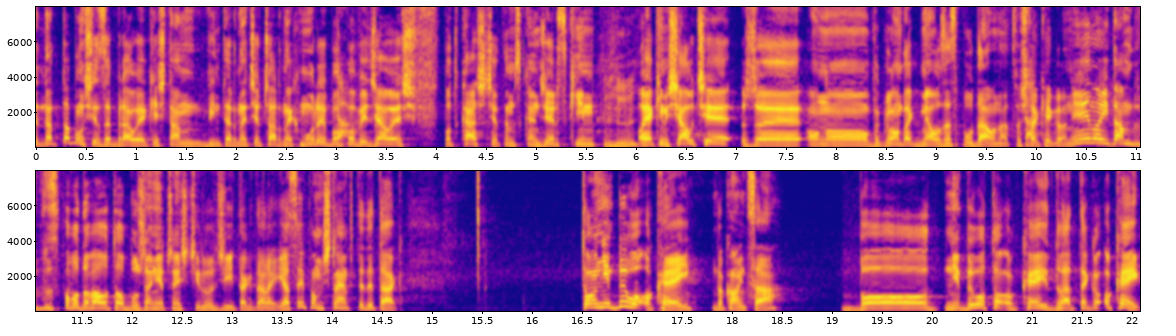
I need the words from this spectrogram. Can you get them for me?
y, nad tobą się zebrały jakieś tam w internecie czarne chmury, bo Tak. powiedziałeś w podcaście tym skędzierskim o jakimś aucie, że ono wygląda jak miało zespół Downa, coś Tak. takiego, nie? No i tam spowodowało to oburzenie części ludzi i tak dalej. Ja sobie pomyślałem wtedy tak, to nie było ok do końca, bo nie było to ok dlatego, okej,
